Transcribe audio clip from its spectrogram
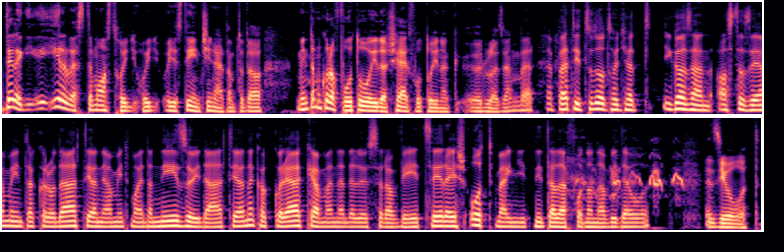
tényleg élveztem azt, hogy, hogy, hogy ezt én csináltam, tehát a, mint amikor a fotóid, a saját fotóinak örül az ember. Peti, tudod, hogy hát igazán azt az élményt akarod átélni, amit majd a nézőid átélnek, akkor el kell menned először a WC-re, és ott megnyitni telefonon a videót. Ez jó volt.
